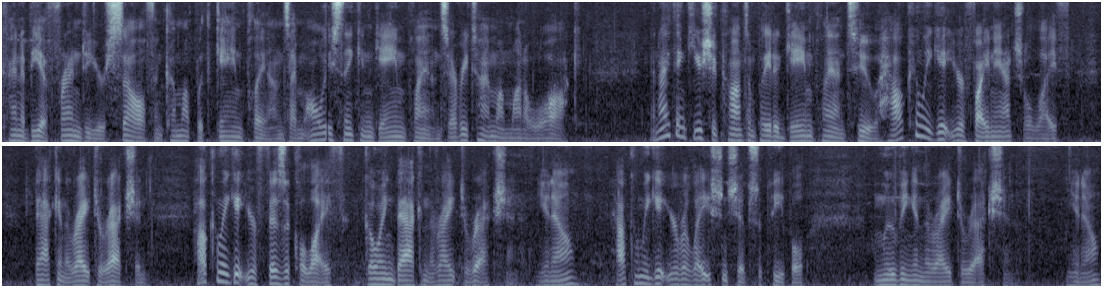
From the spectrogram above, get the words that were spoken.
kind of be a friend to yourself and come up with game plans. I'm always thinking game plans every time I'm on a walk. And I think you should contemplate a game plan too. How can we get your financial life back in the right direction? How can we get your physical life going back in the right direction? You know? How can we get your relationships with people moving in the right direction? You know?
